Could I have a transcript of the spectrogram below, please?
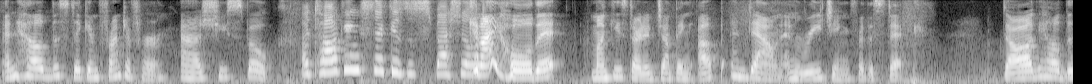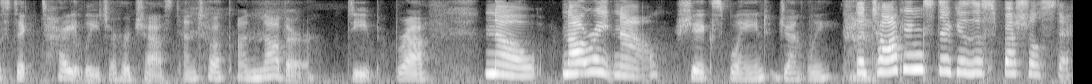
and held the stick in front of her as she spoke. A talking stick is a special. Can I hold it? Monkey started jumping up and down and reaching for the stick. Dog held the stick tightly to her chest and took another deep breath. No, not right now. She explained gently. The talking stick is a special stick.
